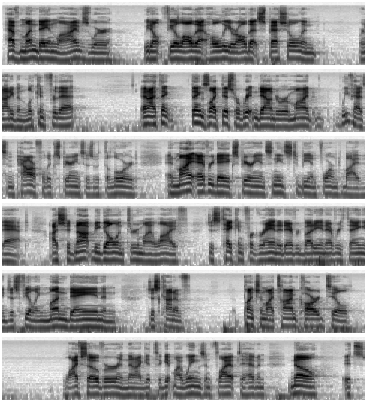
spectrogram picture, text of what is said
have mundane lives where we don't feel all that holy or all that special and we're not even looking for that. And I think things like this were written down to remind we've had some powerful experiences with the Lord and my everyday experience needs to be informed by that. I should not be going through my life just taking for granted everybody and everything and just feeling mundane and just kind of punching my time card till life's over and then I get to get my wings and fly up to heaven. No, it's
